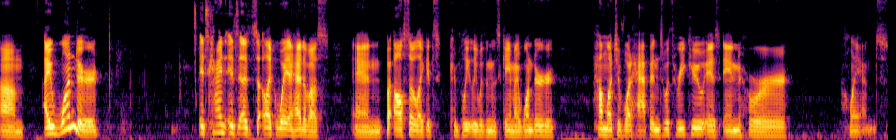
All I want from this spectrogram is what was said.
Um, I wonder. It's kind. It's, it's like way ahead of us, and but also like it's completely within this game. I wonder how much of what happens with Riku is in her plans.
